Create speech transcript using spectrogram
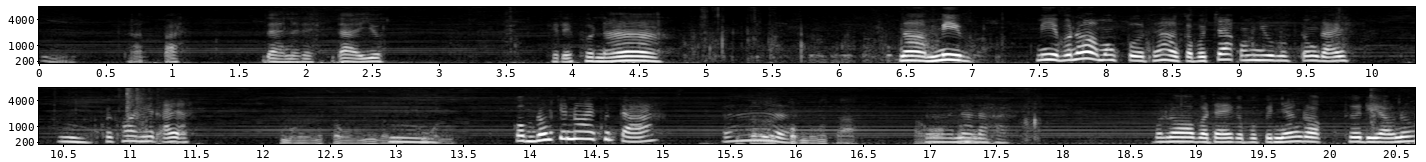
อืมตัดไป ได้นะเด้ได้อยู่เฮ็ดได้เพิ่นหน้า น้ำมีมีบ่เนาะมองเปิดหน้ากับบ่จักมันอยู่ตรงใดอืมค่อยๆเฮ็ดไอ้อะมองไม่ตรงนี่มันอืมควรกลมลงจะน้อยคุณตาเอก็เอออกลมลูกตาาเออออกนั่นแหละค่ะบ่รอบ่ใดก็บ่เป็นหยังดอกเธอเดียวเนึง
